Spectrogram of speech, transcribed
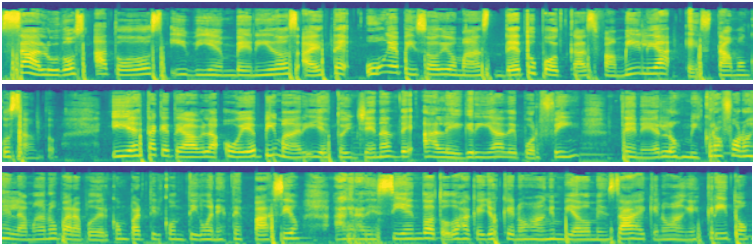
Saludos a todos y bienvenidos a este un episodio más de tu podcast Familia Estamos Gozando. Y esta que te habla hoy es Bimari y estoy llena de alegría de por fin tener los micrófonos en la mano para poder compartir contigo en este espacio, agradeciendo a todos aquellos que nos han enviado mensajes, que nos han escrito,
